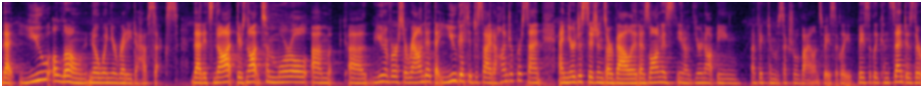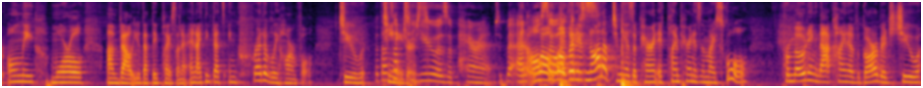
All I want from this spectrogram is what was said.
that you alone know when you're ready to have sex that it's not there's not some moral um, uh, universe around it that you get to decide 100% and your decisions are valid as long as you know you're not being a victim of sexual violence basically. Basically consent is their only moral um, value that they place on it. And i think that's incredibly harmful to but that's teenagers. up to you as a parent. And also well, well but it's, it's not up to me as a parent if planned parenthood is in my school promoting that kind of garbage to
